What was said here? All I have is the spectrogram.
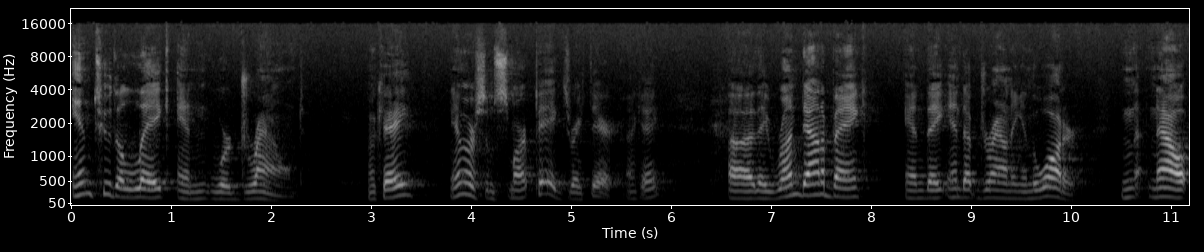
into the lake and were drowned. Okay? There are some smart pigs right there. Okay? Uh, they run down a bank and they end up drowning in the water. N- now,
